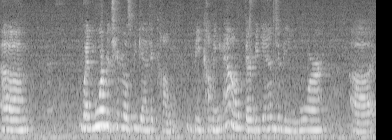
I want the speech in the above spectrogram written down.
um, when more materials began to come, be coming out, there began to be more uh,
